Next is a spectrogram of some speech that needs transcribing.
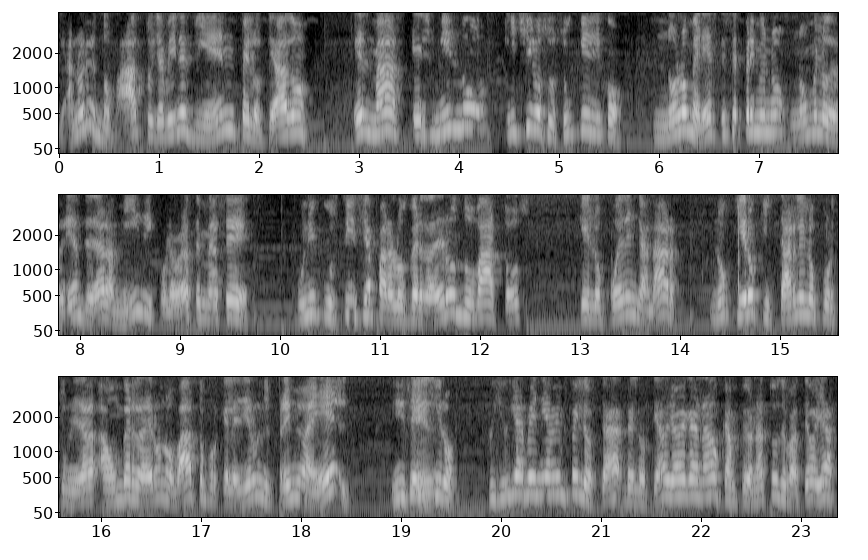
ya no eres novato, ya vienes bien peloteado. Es más, el mismo Ichiro Suzuki dijo, no lo merezco, ese premio no, no me lo deberían de dar a mí, dijo, la verdad se me hace una injusticia para los verdaderos novatos que lo pueden ganar. No quiero quitarle la oportunidad a un verdadero novato porque le dieron el premio a él. Y dice Ichiro, pues yo ya venía bien peloteado, ya había ganado campeonatos de bateo ya.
